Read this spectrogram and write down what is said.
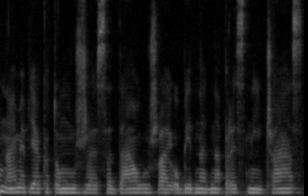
najmä vďaka tomu, že sa dá už aj objednať na presný čas.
